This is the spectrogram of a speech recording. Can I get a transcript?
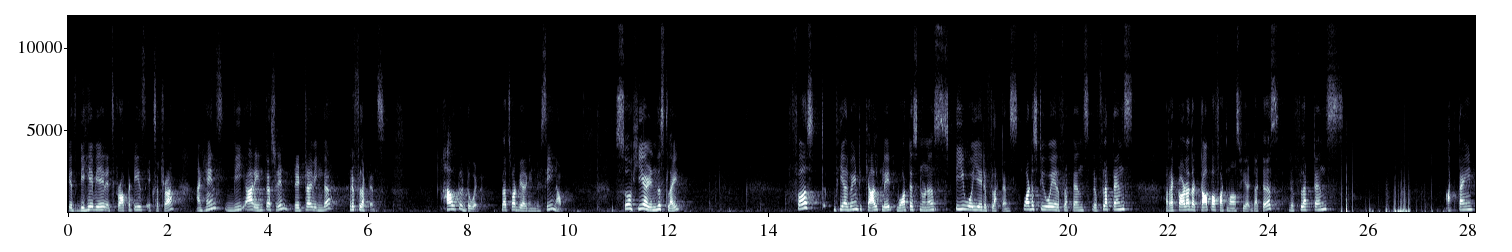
its behavior, its properties etc. and hence we are interested in retrieving the reflectance. How to do it? That is what we are going to see now. So, here in this slide First we are going to calculate what is known as TOA reflectance. What is TOA reflectance? Reflectance recorded at the top of atmosphere that is reflectance obtained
